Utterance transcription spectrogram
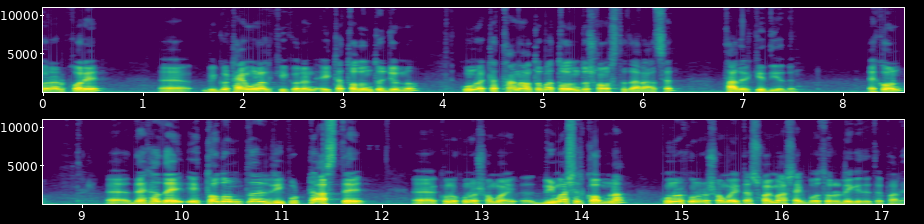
করার পরে বিজ্ঞ ট্রাইব্যুনাল কী করেন? এইটা তদন্তের জন্য কোনো একটা থানা অথবা তদন্ত সংস্থা যারা আছেন, তাদেরকে দিয়ে দেন। এখন দেখা যায় এই তদন্তের রিপোর্টটা আসতে কোনো কোনো সময় দুই মাসের কম না, কোনো কোনো সময় এটা ছয় মাস, এক বছরও লেগে যেতে পারে।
